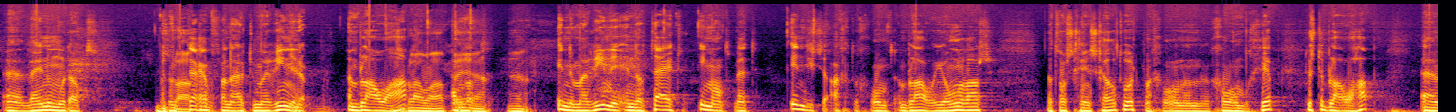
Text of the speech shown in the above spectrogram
Ja. Wij noemen dat, dat is een term vanuit de marine, Ja. een blauwe hap. Blauwe hap, Omdat ja. in de marine in der tijd iemand met Indische achtergrond een blauwe jongen was. Dat was geen scheldwoord, maar gewoon een gewoon begrip. Dus de blauwe hap. Eh,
